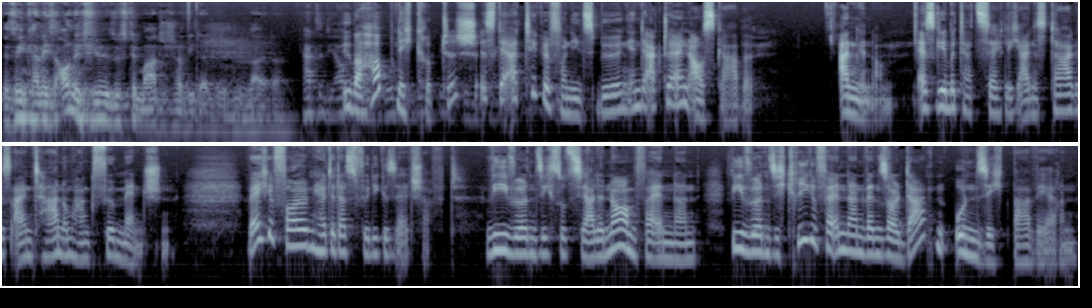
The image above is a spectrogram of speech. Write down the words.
Deswegen kann ich es auch nicht viel systematischer wiedergeben, leider. Überhaupt nicht kryptisch ist der Artikel von Nils Böing in der aktuellen Ausgabe. Angenommen, es gäbe tatsächlich eines Tages einen Tarnumhang für Menschen. Welche Folgen hätte das für die Gesellschaft? Wie würden sich soziale Normen verändern? Wie würden sich Kriege verändern, wenn Soldaten unsichtbar wären?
